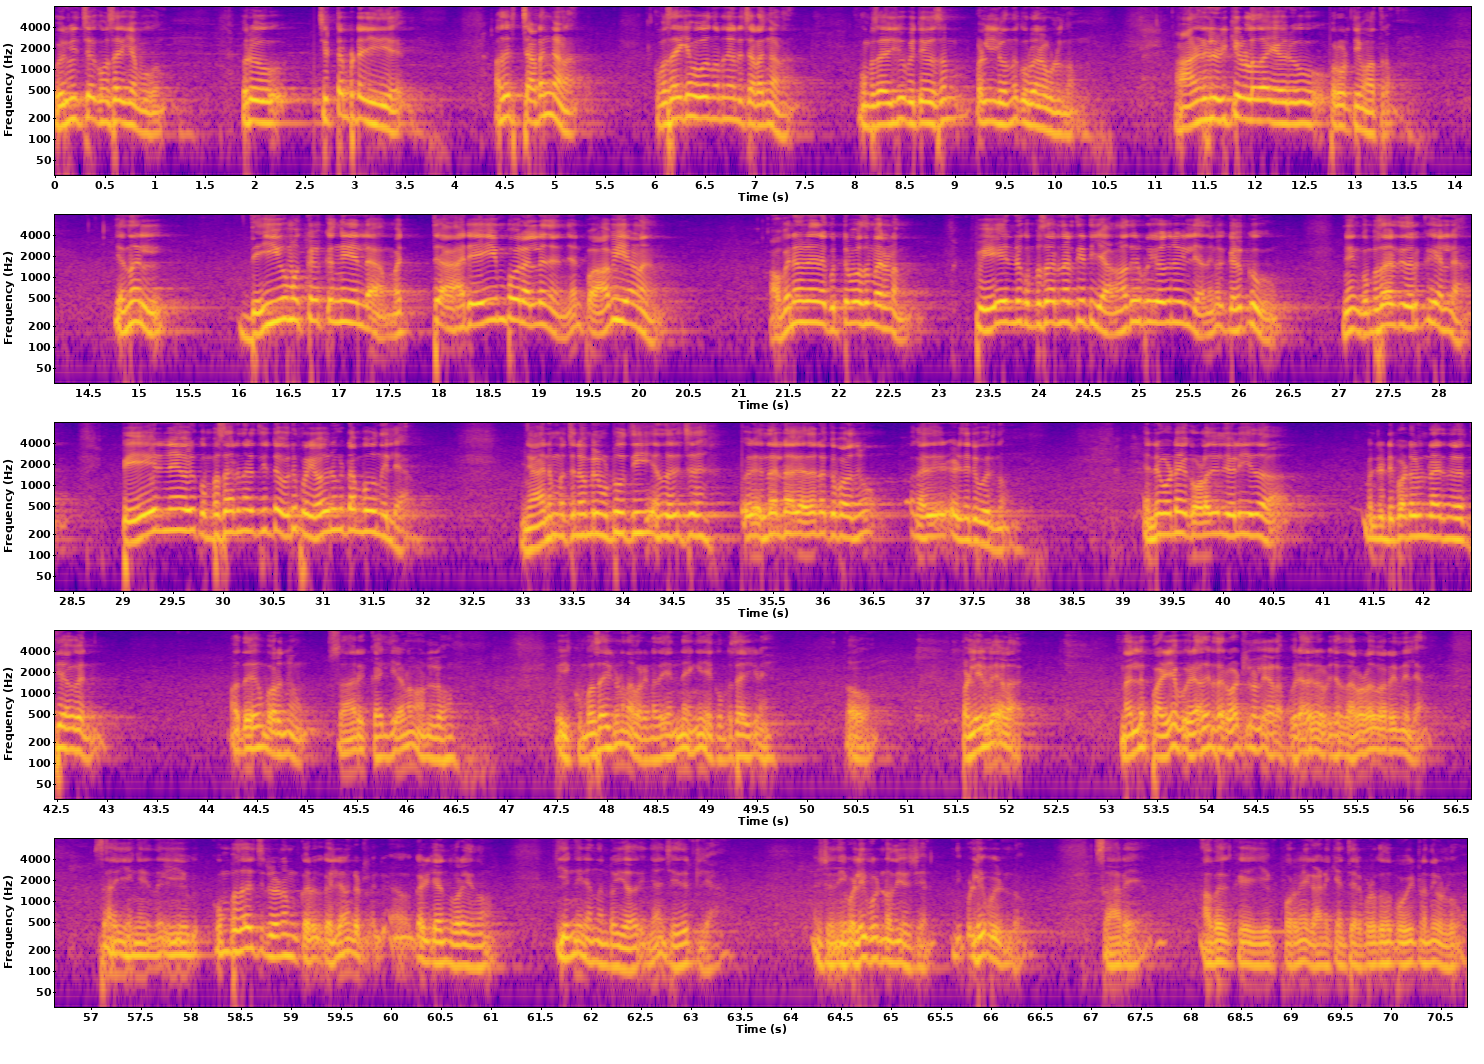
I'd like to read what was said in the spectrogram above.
ഒരുമിച്ച് കുമ്പസാരിക്കാൻ പോകും ഒരു ചിട്ടപ്പെട്ട രീതിയിൽ അതൊരു ചടങ്ങാണ്. കുമ്പസാരിക്കാൻ പോകുക എന്ന് പറഞ്ഞാൽ ഒരു ചടങ്ങാണ്. കുമ്പസാരിച്ചു പിറ്റേ ദിവസം പള്ളിയിൽ വന്ന് കുർബാന കൊള്ളുന്നു. ആണ്ടിലൊരിക്കലുള്ളതായ ഒരു പ്രവൃത്തി മാത്രം. എന്നാൽ ദൈവമക്കൾക്ക് അങ്ങനെയല്ല മറ്റാരെയും പോലല്ല ഞാൻ. ഞാൻ പാപിയാണ്. അവനവനെ കുറ്റബോധം വരണം. പേരിന്റെ കുമ്പസാരം നടത്തിയിട്ട് യാതൊരു പ്രയോജനവുമില്ല നിങ്ങൾ കേൾക്കൂ. ഞാൻ കുമ്പസാരത്തിൽ തീർക്കുകയല്ല പേരിനെ ഒരു കുമ്പസാരം നടത്തിയിട്ട് ഒരു പ്രയോജനം കിട്ടാൻ പോകുന്നില്ല. ഞാനും അച്ഛന്റെ മുമ്പിൽ മുട്ടുകുത്തി എന്ന് വെച്ച് എന്തെല്ലാം ഏതെല്ലാം പറഞ്ഞു. അങ്ങനെ എഴുന്നേറ്റ് പോരുന്നു. എന്റെ കൂടെ കോളേജിൽ ജോലി ചെയ്ത എന്റെ ഡിപ്പാർട്ട്മെന്റിലുണ്ടായിരുന്ന ഒരു അധ്യാപകൻ അദ്ദേഹം പറഞ്ഞു സാറ് കല്യാണമാണല്ലോ. ഈ കുമ്പസാരിക്കണം എന്നാണ് പറയണത്. എന്നെ എങ്ങനെയാണ് കുമ്പസാരിക്കണേ? ഓ പള്ളിയിലുള്ള ആളാണ് നല്ല പഴയ പുരാതന തറവാട്ടിലുള്ള ആളാണ് പുരാതന തറവാട് പറയുന്നില്ല. സാർ എങ്ങനെ ഈ കുമ്പസാരിച്ചിട്ട് വേണം കല്യാണം കഴിക്കാമെന്ന് പറയുന്നു. എങ്ങനെയാണെന്നുണ്ടോ അത്? ഞാൻ ചെയ്തിട്ടില്ല. നീ പള്ളിയിൽ പോയിട്ടുണ്ടോ? എന്ന് ചോദിച്ചാൽ നീ പള്ളിയിൽ പോയിട്ടുണ്ടോ? സാറേ അതൊക്കെ ഈ പുറമേ കാണിക്കാൻ ചിലപ്പോഴൊക്കെ ഒന്ന് പോയിട്ടുണ്ടെന്നേ ഉള്ളൂ.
